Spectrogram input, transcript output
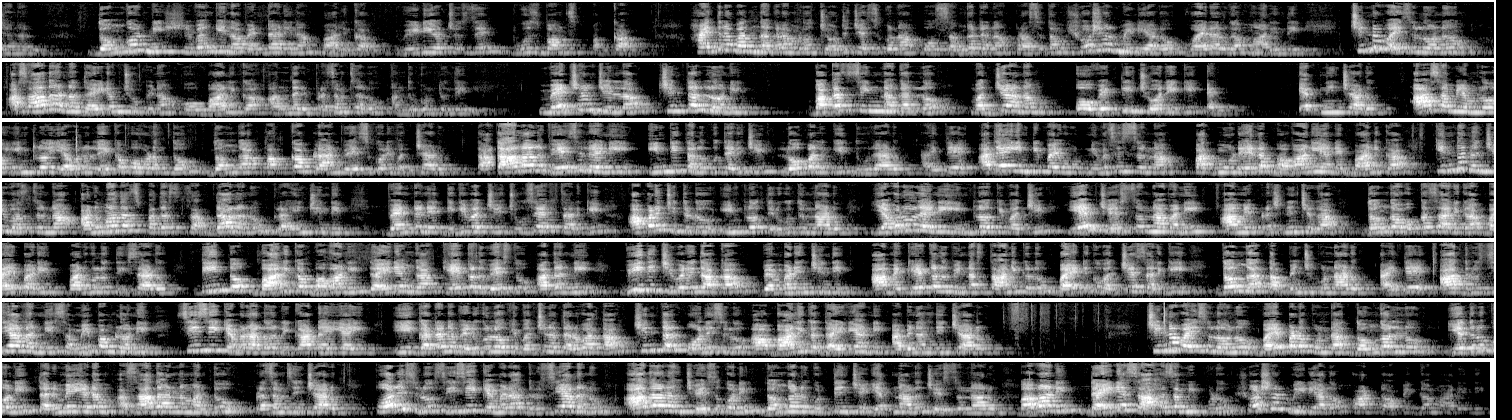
Channel. దొంగోడిని శివంగిలా వెంటాడిన బాలిక. వీడియో చూస్తే బూజ్ బాంబ్స్ పక్కా. హైదరాబాద్ నగరంలో చోటు చేసుకున్న ఓ సంఘటన ప్రస్తుతం సోషల్ మీడియాలో వైరల్గా మారింది. చిన్న వయసులోనూ అసాధారణ ధైర్యం చూపిన ఓ బాలిక అందరి ప్రశంసలు అందుకుంటుంది. మేడ్చల్ జిల్లా చింతల్లోని భగత్ సింగ్ నగర్లో మధ్యాహ్నం ఓ వ్యక్తి చోరీకి యత్నించాడు. ఆ సమయంలో ఇంట్లో ఎవరు లేకపోవడంతో దొంగ పక్కా ప్లాన్ వేసుకొని వచ్చాడు. తా- తాళాలు వేసిలేని ఇంటి తలుపు తెరిచి లోపలికి దూరాడు. అయితే అదే ఇంటిపై నివసిస్తున్న పదమూడేళ్ళ భవానీ అనే బాలిక కింద నుంచి వస్తున్న అనుమానాస్పద శబ్దాలను గ్రహించింది. వెంటనే దిగి వచ్చి చూసేసరికి అపరిచితుడు ఇంట్లో తిరుగుతున్నాడు. ఎవరూ లేని ఇంట్లోకి వచ్చి ఏం చేస్తున్నావని? ఆమె ప్రశ్నించగా దొంగ ఒక్కసారిగా భయపడి పరుగులు తీశాడు. దీంతో బాలిక భవాని ధైర్యంగా కేకలు వేస్తూ అతన్ని వీధి చివరి దాకా వెంబడించింది. ఆమె కేకలు విన్న స్థానికులు బయటకు వచ్చేసరికి దొంగ తప్పించుకున్నాడు. అయితే ఆ దృశ్యాలన్నీ సమీపంలోని సీసీ కెమెరాలో రికార్డ్ అయ్యాయి. ఈ ఘటన వెలుగులోకి వచ్చిన తర్వాత చింతల్ పోలీసులు ఆ బాలిక ధైర్యాన్ని అభినందించారు. చిన్న వయసులోనూ భయపడకుండా దొంగలను ఎదుర్కొని తరిమేయడం అసాధారణం అంటూ ప్రశంసించారు. పోలీసులు సీసీ కెమెరా దృశ్యాలను ఆధారం చేసుకొని దొంగను గుర్తించే యత్నాలు చేస్తున్నారు. భవానీ ధైర్య సాహస మీడియాలో హాట్ టాపిక్గా మారింది.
